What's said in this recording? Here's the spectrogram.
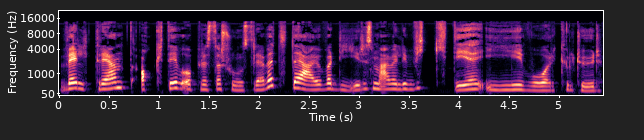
veltrent, aktiv og prestasjonsdrevet. Det er jo verdier som er veldig viktige i vår kultur.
